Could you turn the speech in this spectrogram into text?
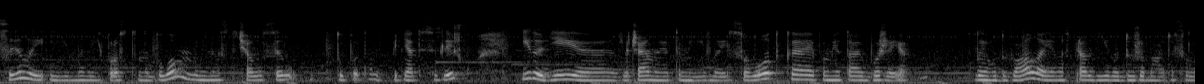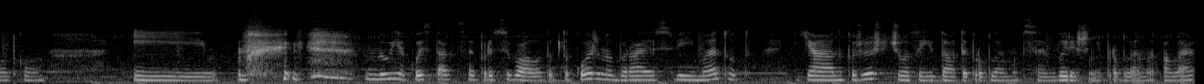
сили, і в мене їх просто не було, мені не вистачало сил тупо там піднятися з ліжку. І тоді, е, звичайно, я там їла і солодке. Я пам'ятаю, боже, я коли я годувала, я насправді їла дуже багато солодкого. І ну, якось так це працювало. Тобто кожен обирає свій метод. Я не кажу, що заїдати проблему це вирішення проблеми, але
